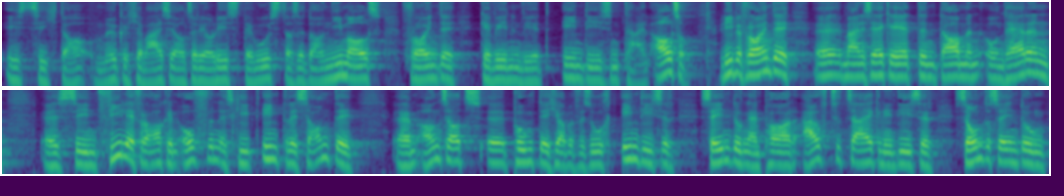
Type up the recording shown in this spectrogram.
ist sich da möglicherweise als Realist bewusst, dass er da niemals Freunde gewinnen wird in diesem Teil. Also, liebe Freunde, äh, meine sehr geehrten Damen und Herren, es sind viele Fragen offen, es gibt interessante ähm, Ansatzpunkte. Ich habe versucht, in dieser Sendung ein paar aufzuzeigen. In dieser Sondersendung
